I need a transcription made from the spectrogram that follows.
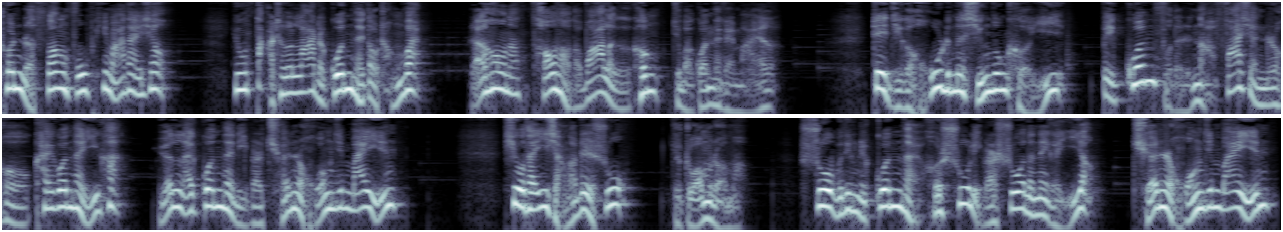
穿着丧服，披麻戴孝，用大车拉着棺材到城外，然后呢，草草的挖了个坑，就把棺材给埋了。这几个胡人的行踪可疑。被官府的人呐发现之后，开棺材一看，原来棺材里边全是黄金白银。秀才一想到这书，就琢磨琢磨，说不定这棺材和书里边说的那个一样，全是黄金白银。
